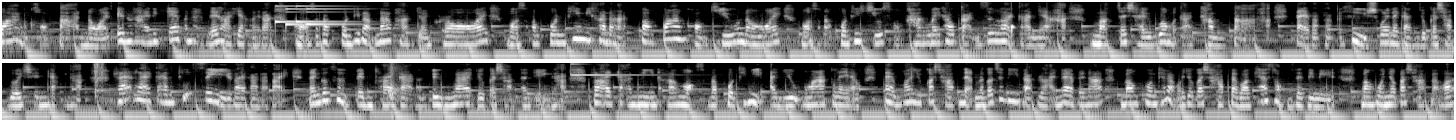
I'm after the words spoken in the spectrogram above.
กว้างของตาน้อย เอ็นโดไทนี่แก้ปัญหาได้หลายอย่างเลยนะเหมาะสำหรับคนที่แบบหน้าผากหย่อนคล้อย เหมาะสำหรับคนที่มีขนาดความกว้างของคิ้วน้อย เหมาะสำหรับคนที่คิ้วสองข้างไม่เท่ากัน ซึ่งรายการเนี้ยค่ะ มักจะใช้ร่วมกับการทำตาค่ะ แต่หลักๆก็คือช่วยในการยกกระชับด้วยเช่นกันค่ะ และรายการทีสี่ 4 รายการอะไร นั่นก็คือเป็นรายการดึงหน้ายกกระชับนั่นเองค่ะ รายการนี้นะคะเหมาะสำหรับคนที่มีอายุมากแล้ว แต่ว่ายกกระชับเนี่ยมันก็จะมีแบบหลายแบบเลยนะ บางคนแค่แบบว่ายกกระชับแบบว่าแค่2เซนติเมตรบางคนยกกระชับแบบว่า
